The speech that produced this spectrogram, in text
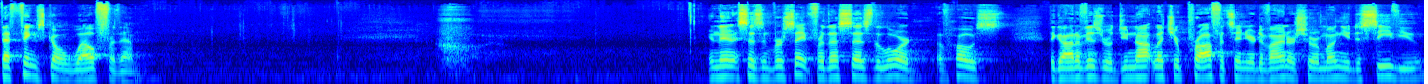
that things go well for them. And then it says in verse 8, For thus says the Lord of hosts, the God of Israel, do not let your prophets and your diviners who are among you deceive you,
